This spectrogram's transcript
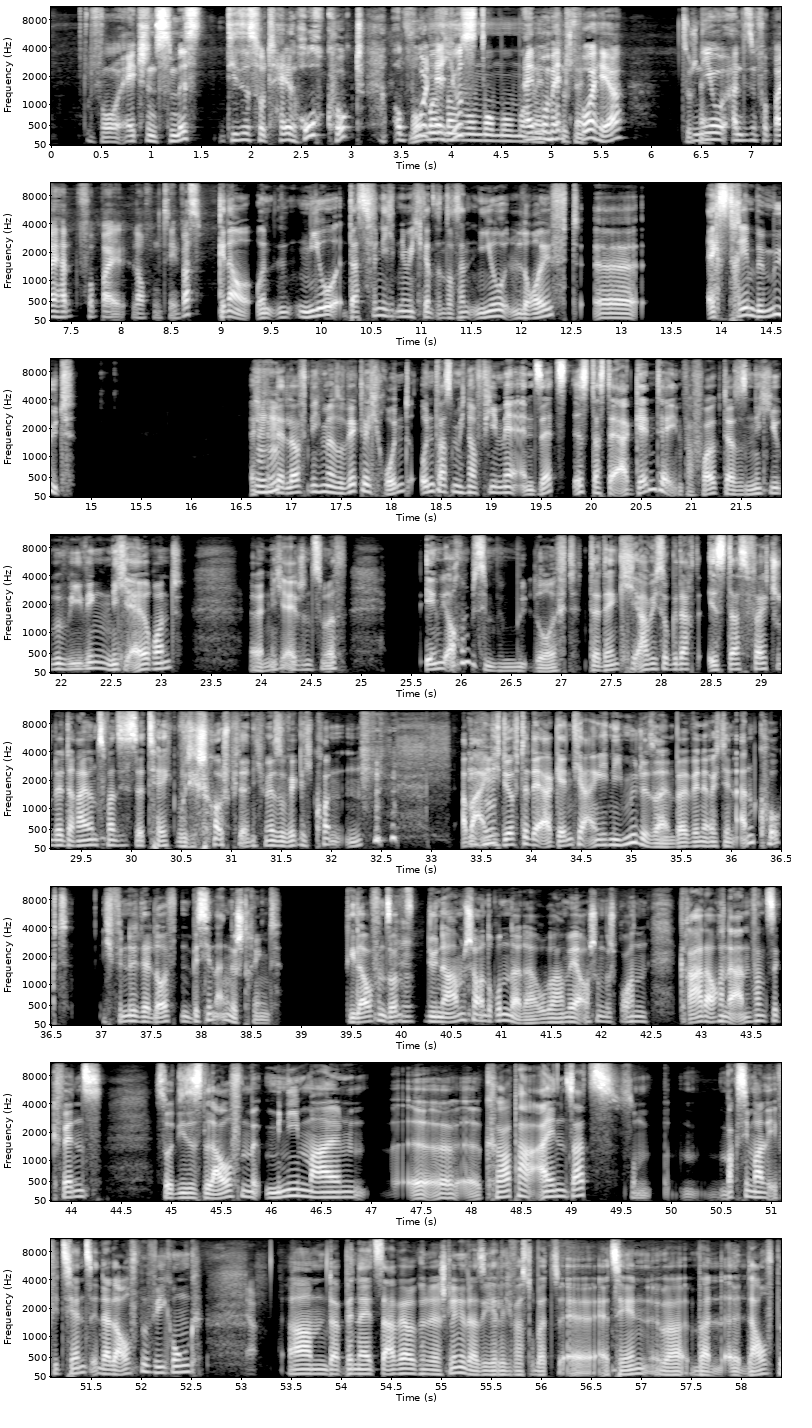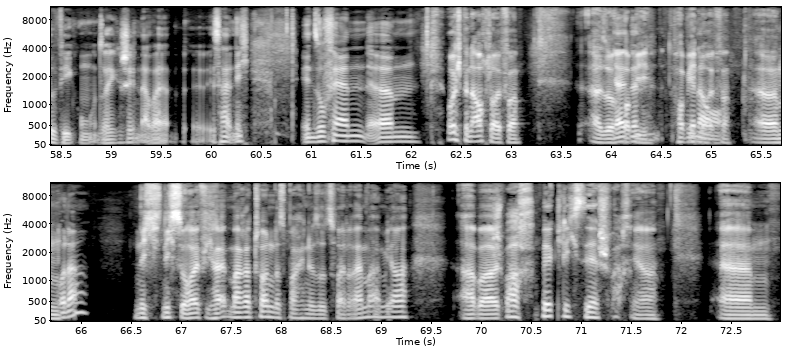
wo Agent Smith dieses Hotel hochguckt, obwohl Moment, er just Moment, Moment, einen Moment vorher zu schnell. Neo an diesem vorbei hat vorbeilaufen sehen. Was? Genau. Und Neo, das finde ich nämlich ganz interessant. Neo läuft äh, extrem bemüht. Ich Mhm. finde, der läuft nicht mehr so wirklich rund. Und was mich noch viel mehr entsetzt, ist, dass der Agent, der ihn verfolgt, das ist nicht Hugo Weaving, nicht Elrond, äh, nicht Agent Smith, irgendwie auch ein bisschen bemüht läuft. Da denke ich, habe ich so gedacht, ist das vielleicht schon der 23. Take, wo die Schauspieler nicht mehr so wirklich konnten? Aber Mhm. eigentlich dürfte der Agent ja eigentlich nicht müde sein, weil wenn ihr euch den anguckt, ich finde, der läuft ein bisschen angestrengt. Die laufen sonst dynamischer und runder. Darüber haben wir ja auch schon gesprochen. Gerade auch in der Anfangssequenz. So dieses Laufen mit minimalem äh, äh, Körpereinsatz, so maximale Effizienz in der Laufbewegung. Ähm, da, wenn er jetzt da wäre, könnte der Schlingel da sicherlich was drüber zu, äh, erzählen, über, über äh, Laufbewegung und solche Geschichten, aber äh, ist halt nicht. Insofern, ähm, Oh, ich bin auch Läufer. Also Ja, Hobby, dann- Hobbyläufer. Ähm, oder? nicht, nicht so häufig Halbmarathon, das mache ich nur so zwei, dreimal im Jahr. Aber Schwach, wirklich sehr schwach. Ja. Ähm,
